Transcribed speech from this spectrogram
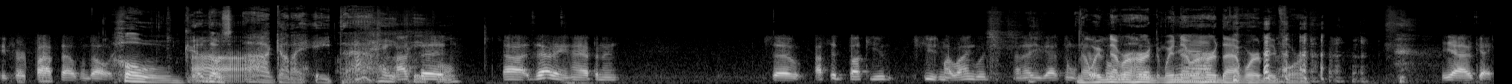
me for five thousand dollars. Oh, good. Those, ah, God, I hate that. I hate I people. said, uh, that ain't happening. So I said, fuck you. Excuse my language. I know you guys don't. No, curse we've on never this heard show. we've never heard that word before. Yeah, okay.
